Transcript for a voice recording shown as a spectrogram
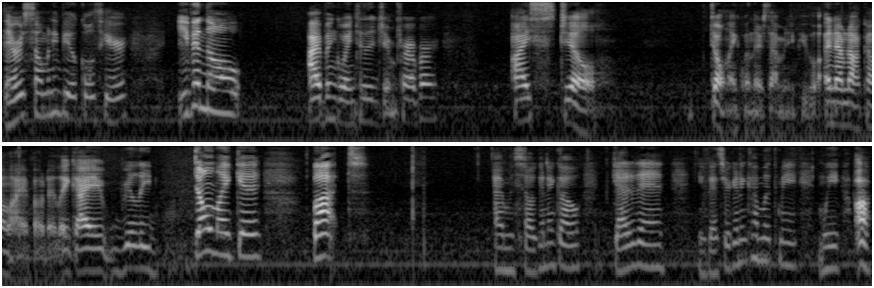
there are so many vehicles here. Even though I've been going to the gym forever, I still don't like when there's that many people. And I'm not gonna lie about it. Like I really don't like it, but I'm still gonna go get it in. You guys are gonna come with me and we are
